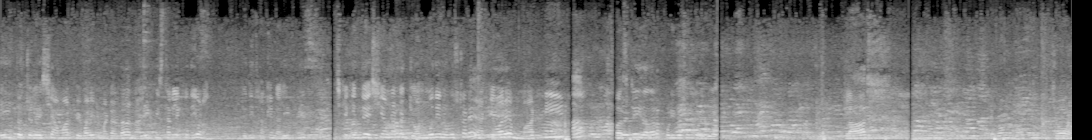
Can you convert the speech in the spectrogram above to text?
এই তো চলে এসেছি আমার ফেভারিট মাটন দাদা, নালির পিস থাকলে একটু দিও না? যদি থাকে নালির পিস আজকে কিন্তু এসেছি আমরা একটা জন্মদিন অনুষ্ঠানে, একেবারে মাটির ফার্স্টেই দাদারা পরিবেশন করে দিয়ে গ্লাস এবং মাটির জল।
